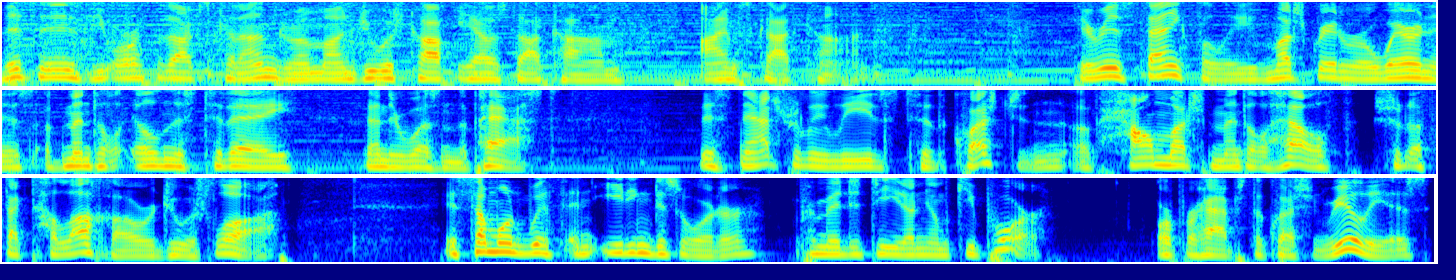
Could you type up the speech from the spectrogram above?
This is the Orthodox Conundrum on JewishCoffeehouse.com. I'm Scott Kahn. There is, thankfully, much greater awareness of mental illness today than there was in the past. This naturally leads to the question of how much mental health should affect halacha or Jewish law. Is someone with an eating disorder permitted to eat on Yom Kippur? Or perhaps the question really is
